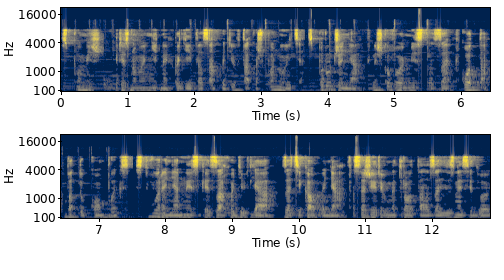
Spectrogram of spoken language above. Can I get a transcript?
З-поміж різноманітних подій та заходів також планується спорудження книжкового міста з Кота Бату комплекс, створення низки заходів для зацікавлення пасажирів метро та залізниці до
